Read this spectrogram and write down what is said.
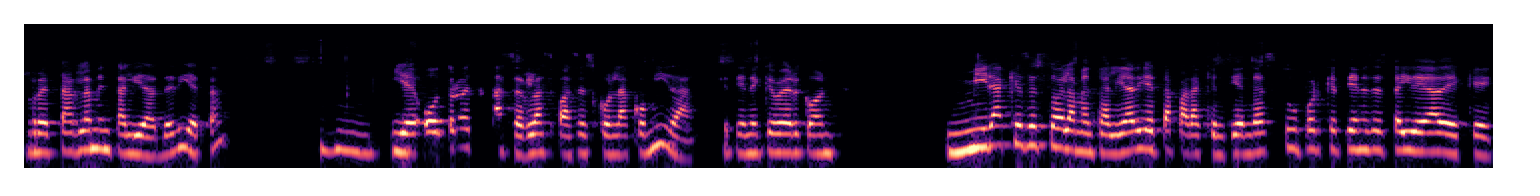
retar la mentalidad de dieta. Y otro es hacer las paces con la comida, que tiene que ver con mira qué es esto de la mentalidad dieta para que entiendas tú por qué tienes esta idea de que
